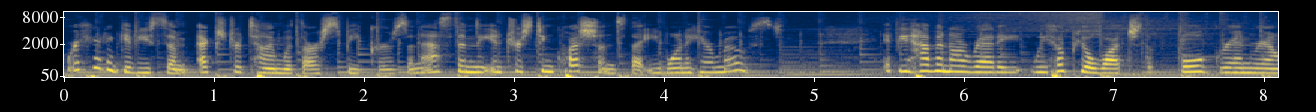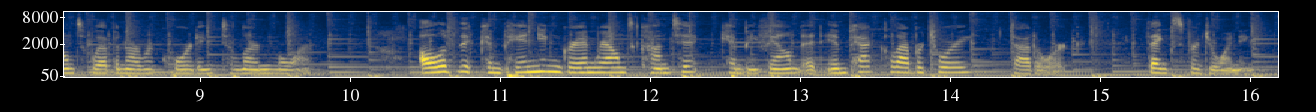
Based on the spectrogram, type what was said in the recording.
We're here to give you some extra time with our speakers and ask them the interesting questions that you want to hear most. If you haven't already, we hope you'll watch the full Grand Rounds webinar recording to learn more. All of the companion Grand Rounds content can be found at impactcollaboratory.org. Thanks for joining.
